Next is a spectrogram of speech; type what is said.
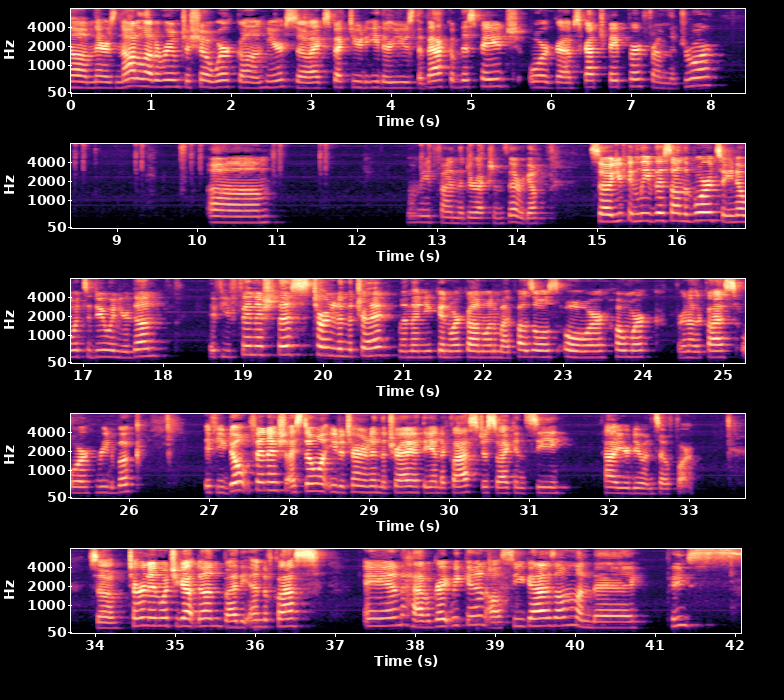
Um, there's not a lot of room to show work on here, so I expect you to either use the back of this page or grab scratch paper from the drawer. Um, let me find the directions. There we go. So you can leave this on the board so you know what to do when you're done. If you finish this, turn it in the tray, and then you can work on one of my puzzles or homework for another class or read a book. If you don't finish, I still want you to turn it in the tray at the end of class just so I can see how you're doing so far. So turn in what you got done by the end of class, And have a great weekend. I'll see you guys on Monday. Peace.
